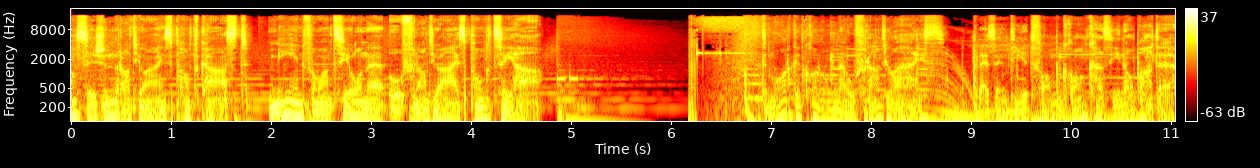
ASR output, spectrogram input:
Das ist ein Radio 1 Podcast. Mehr Informationen auf radio1.ch. Die Morgenkolumne auf Radio 1 präsentiert vom Grand Casino Baden.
